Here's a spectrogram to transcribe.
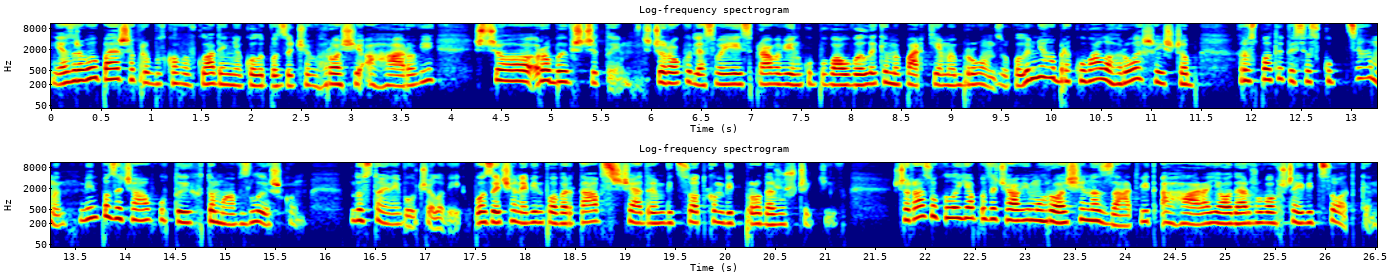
Я зробив перше прибуткове вкладення, коли позичив гроші Агарові, що робив щити. Щороку для своєї справи він купував великими партіями бронзу. Коли в нього бракувало грошей, щоб розплатитися з купцями, він позичав у тих, хто мав злишком. Достойний був чоловік. Позичений він повертав з щедрим відсотком від продажу щитів. Щоразу, коли я позичав йому гроші назад від агара, я одержував ще й відсотки.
